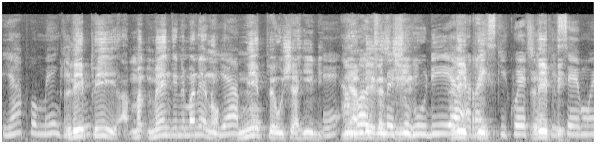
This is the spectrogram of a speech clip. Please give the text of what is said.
yapo mengi. Lipi? Mengi ni maneno. Yapo. Nipe ushahidi. Eh, Niambie gazeti tumeshuhudia Lipi? Rais Kikwete akisemwa,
